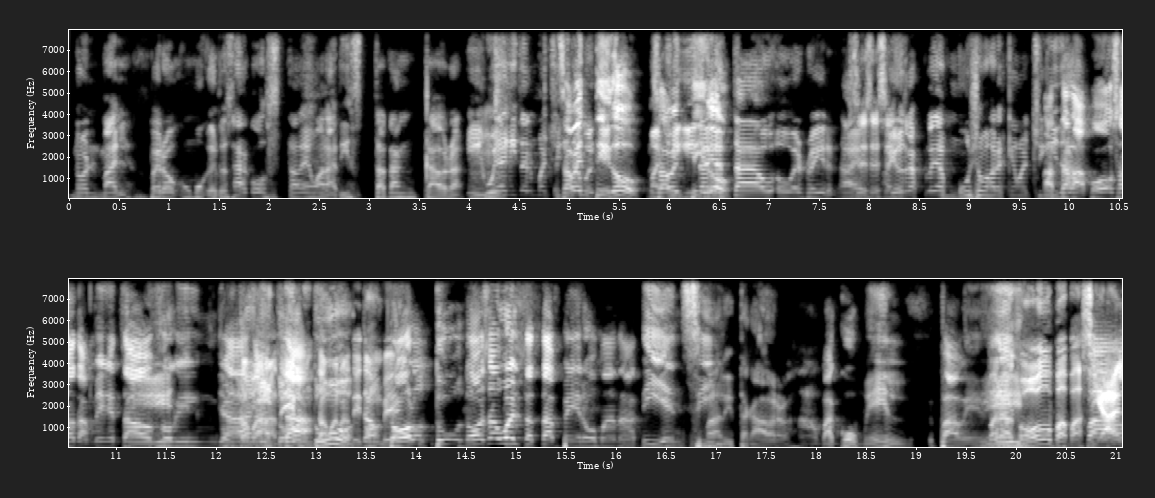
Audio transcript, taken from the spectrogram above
normal, pero como que toda esa costa de Manatí está tan cabrón. Y voy a quitar Mar Chiquita esa porque 22, esa Mar Chiquita 22. ya está overrated. Sí, sí, sí. Hay otras playas mucho mejores que Mar Chiquita. Hasta la posa también estaba Sí. fucking ya. Punta y Manatí, todo está. Punta tubo. Manatí también. Todos los tubos, toda esa vuelta está, pero Manatí en sí. Manatí está cabrón. para comer, para beber, Para todo, para para pasear.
